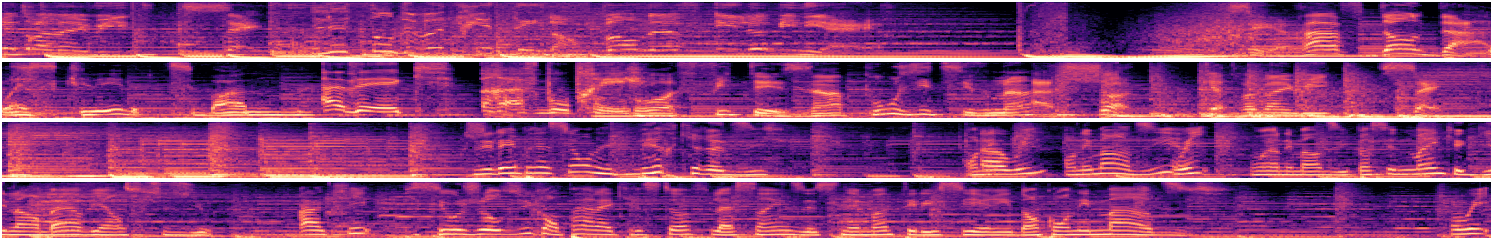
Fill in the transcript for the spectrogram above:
88 7. Le son de votre été. Dans Portneuf et Lobinière. C'est Raph dans le Dash. Où est-ce qu'il est, le petit bonhomme? Avec Raph Beaupré. Profitez-en positivement. À Choc 88 7. J'ai l'impression d'être mercredi. On est, Ah oui? On est mardi, hein? Oui. Oui, on est mardi. Parce que c'est demain que Guy Lambert vient en studio. OK. Puis c'est aujourd'hui qu'on parle à Christophe Lassens de cinéma de télésérie. Donc on est mardi. Oui.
